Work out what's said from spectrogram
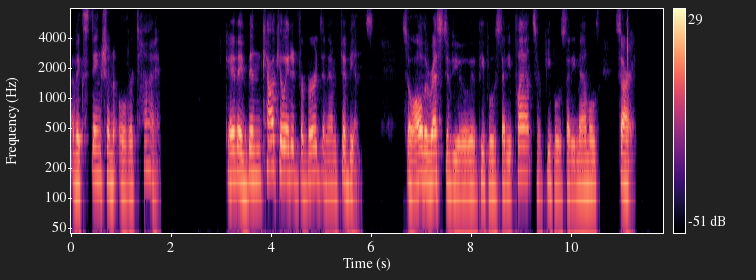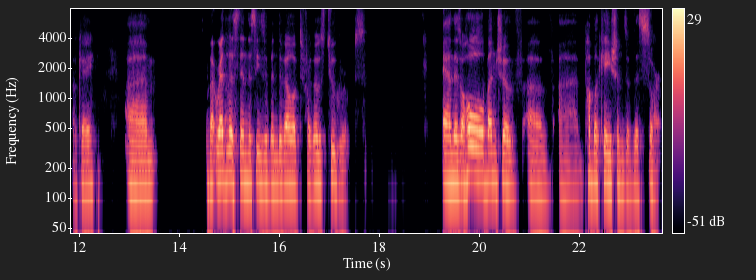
of extinction over time. Okay, they've been calculated for birds and amphibians. So all the rest of you, people who study plants or people who study mammals, sorry, okay? Um, but red list indices have been developed for those two groups. And there's a whole bunch of, of uh, publications of this sort.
